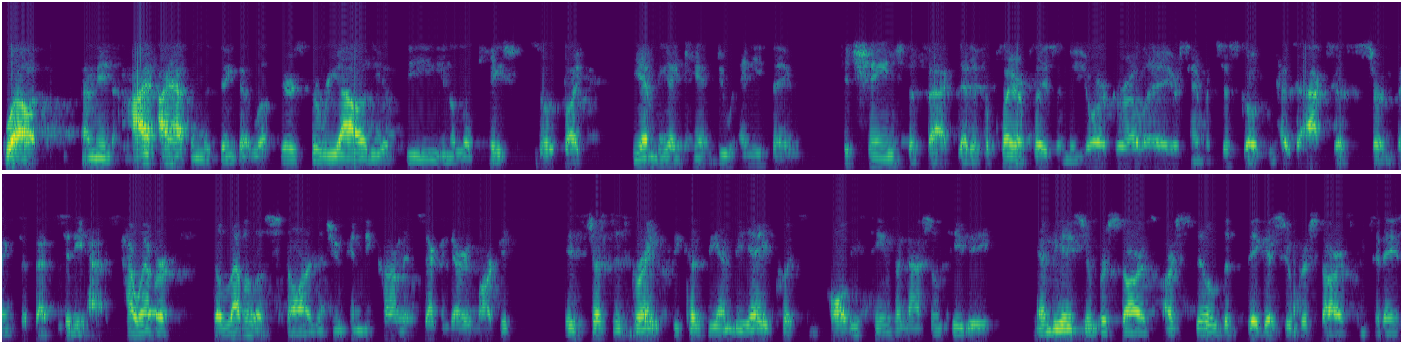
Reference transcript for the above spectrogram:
Well, I mean, I, I happen to think that look, there's the reality of being in a location. So it's like the NBA can't do anything to change the fact that if a player plays in New York or LA or San Francisco, he has access to certain things that that city has. However, the level of star that you can become in secondary markets is just as great because the NBA puts all these teams on national TV. NBA superstars are still the biggest superstars in today's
